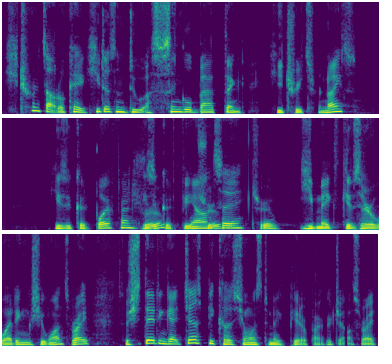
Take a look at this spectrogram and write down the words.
He turns out okay. He doesn't do a single bad thing. He treats her nice. He's a good boyfriend. He's a good fiance. True. True. He makes gives her a wedding she wants, right? So she's dating guy just because she wants to make Peter Parker jealous, right?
